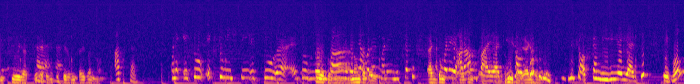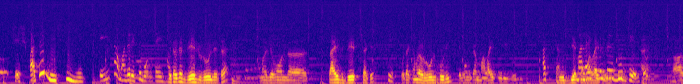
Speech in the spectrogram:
মিষ্টি হয়ে যাচ্ছে হ্যাঁ, এটা কিন্তু হ্যাঁ। সেরকম টাইপের নয়। আচ্ছা। মানে একটু একটু মিষ্টি একটু একটু নোনতা হ্যাঁ, আমাদের মানে মুখটা খুব একদম একেবারে আরাম পায় আর কি সবটা মিলিয়েই আর কি। এবং শেষ পাতে মিষ্টি মুখ এইটা আমাদের একটু বলতেই হবে। এটা হচ্ছে ব্রেড রোল এটা। আমরা যেমন সাইড ব্রেড থাকে ওটাকে আমরা রোল করি এবং এটা মালাই তৈরি করি। আচ্ছা দুধ দিয়ে একটা মালাই তৈরি করি। আর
